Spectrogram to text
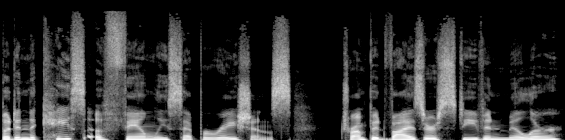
But in the case of family separations, Trump advisor Stephen Miller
